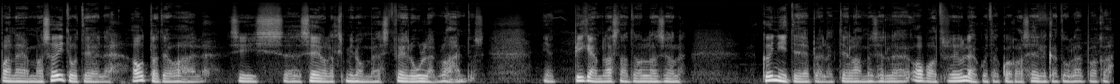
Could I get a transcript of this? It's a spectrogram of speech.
panema sõiduteele, autode vahele, siis äh, see oleks minu meelest veel hullem lahendus. nii et pigem las nad olla seal kõnnitee peal, et elame selle vabaduse üle, kui ta korra selga tuleb, aga.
